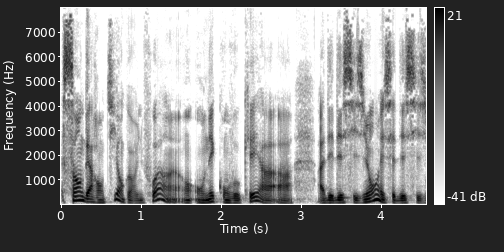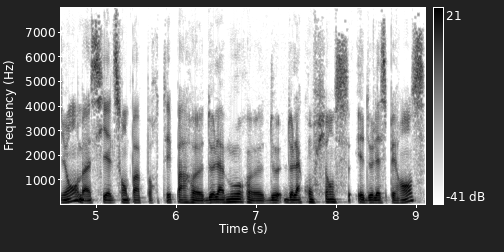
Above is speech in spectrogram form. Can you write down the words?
sans garantie, encore une fois, hein, on, est convoqué à, à, des décisions. Et ces décisions, bah, si elles ne sont pas portées par euh, de l'amour, de, de, la confiance et de l'espérance,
